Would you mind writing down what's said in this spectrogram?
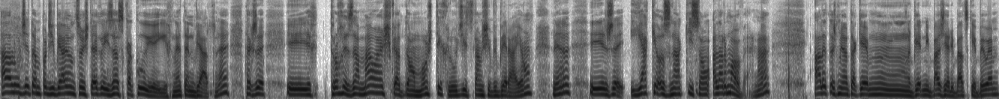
A ludzie tam podziwiają coś tego i zaskakuje ich, nie? Ten wiatr, nie? Także y, trochę za mała świadomość tych ludzi, co tam się wybierają, nie? Że jakie oznaki są alarmowe. Nie? Ale też miałem takie, mm, w jednej bazie rybackiej byłem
